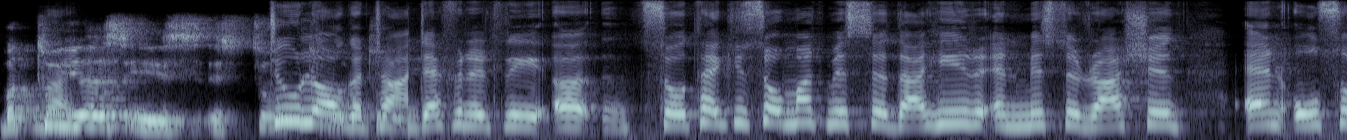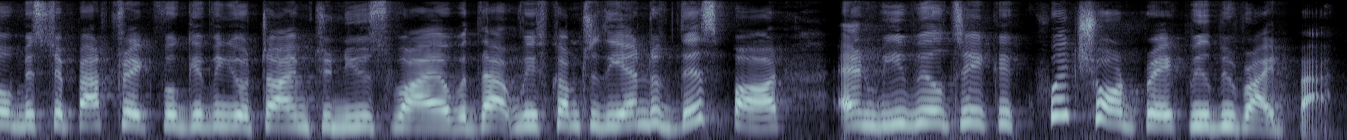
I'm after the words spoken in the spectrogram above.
But two right. years is, is too, too long too, a time. Definitely. Uh, so thank you so much, Mr. Dahir and Mr. Rashid, and also Mr. Patrick for giving your time to Newswire. With that, we've come to the end of this part, and we will take a quick short break. We'll be right back.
